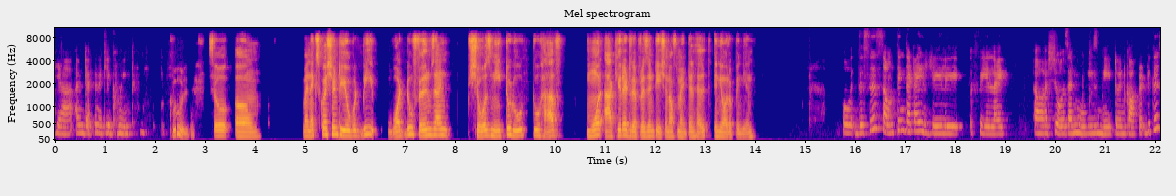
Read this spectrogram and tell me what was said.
Yeah, I'm definitely going to. Cool. So um, my next question to you would be: What do films and shows need to do to have more accurate representation of mental health, in your opinion? Oh, this is something that I really feel like uh, shows and movies need to incorporate because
